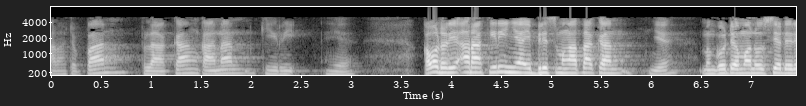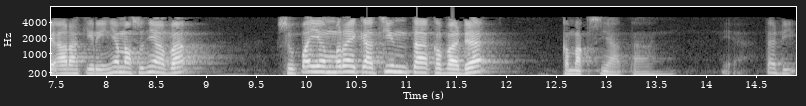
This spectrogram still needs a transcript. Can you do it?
Arah depan, belakang, kanan, kiri ya. Kalau dari arah kirinya iblis mengatakan, ya, menggoda manusia dari arah kirinya maksudnya apa? Supaya mereka cinta kepada kemaksiatan. Ya, tadi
